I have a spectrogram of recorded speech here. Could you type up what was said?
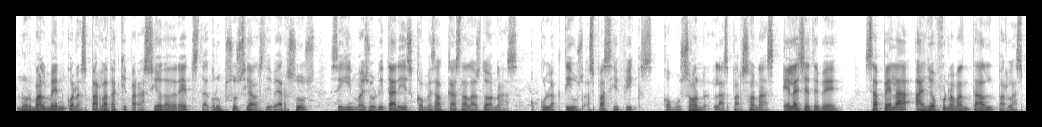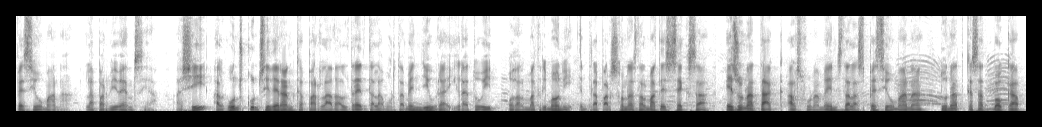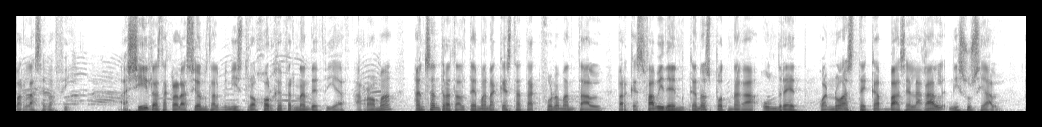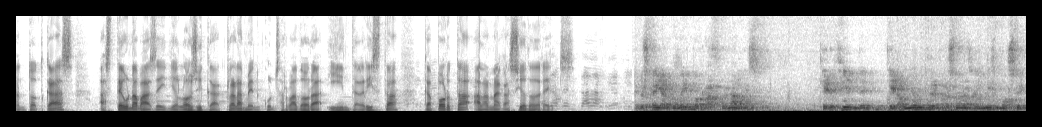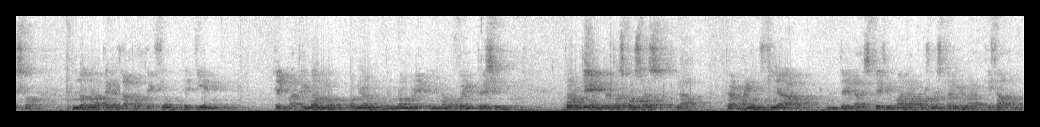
Normalment, quan es parla d'equiparació de drets de grups socials diversos, siguin majoritaris com és el cas de les dones o col·lectius específics com ho són les persones LGTB, s'apela a allò fonamental per l'espècie humana, la pervivència. Així, alguns consideren que parlar del dret de l'avortament lliure i gratuït o del matrimoni entre persones del mateix sexe és un atac als fonaments de l'espècie humana donat que s'advoca per la seva fi. Així, les declaracions del ministre Jorge Fernández Díaz a Roma han centrat el tema en aquest atac fonamental perquè es fa evident que no es pot negar un dret quan no es té cap base legal ni social. En tot cas, es té una base ideològica clarament conservadora i integrista que porta a la negació de drets. Pero es que hay argumentos racionales que defienden que la unión entre personas del mismo sexo no va a tener la protección que tiene el matrimonio, la unión de un hombre y una mujer entre sí, porque, entre otras cosas, la permanencia de la especie humana pues, no estaría garantizada. ¿no?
